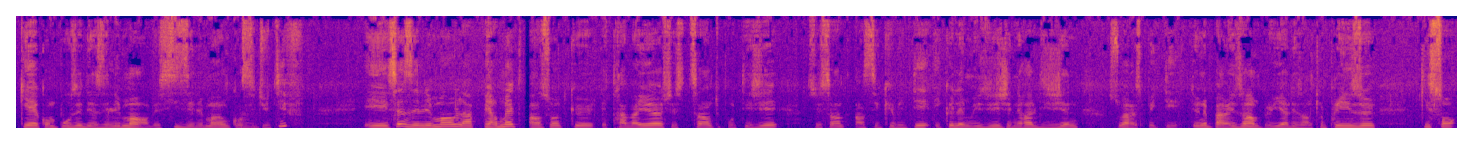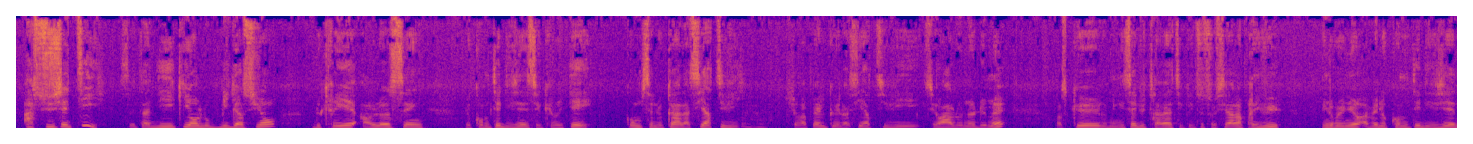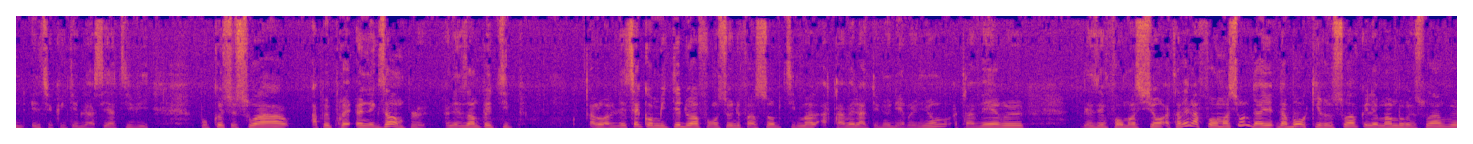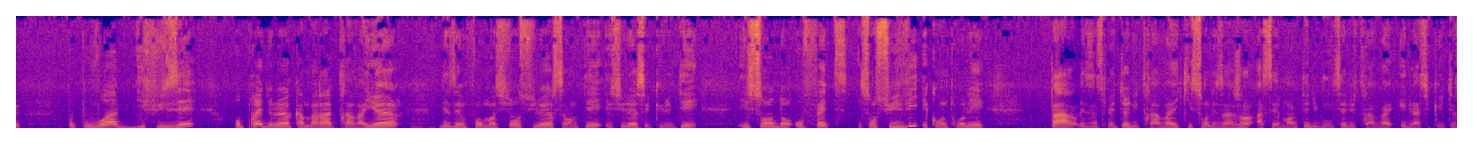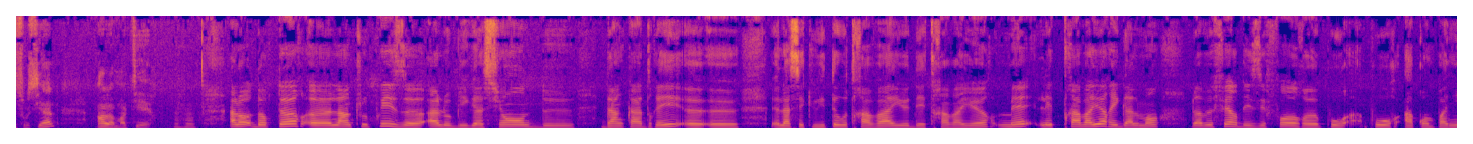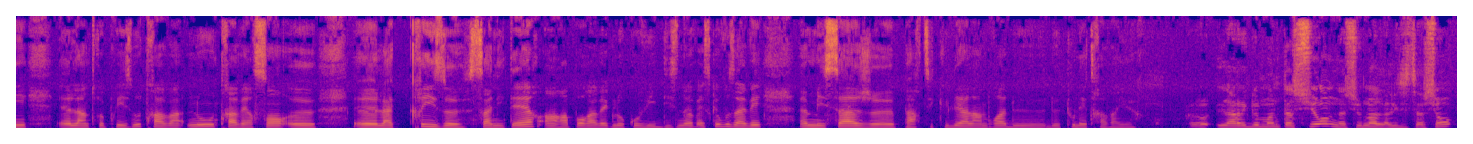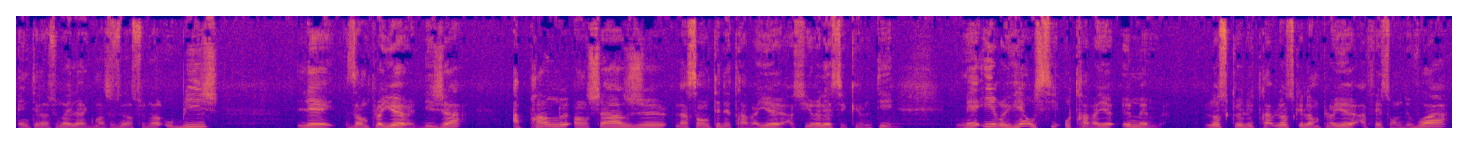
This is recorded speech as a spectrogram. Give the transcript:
qui est composé des éléments, de six éléments constitutifs. Et ces éléments-là permettent en sorte que les travailleurs se sentent protégés, se sentent en sécurité et que les mesures générales d'hygiène soient respectées. Tenez par exemple, il y a des entreprises qui sont assujetties, c'est-à-dire qui ont l'obligation de créer en leur sein le comité d'hygiène et sécurité, comme c'est le cas à la CRTV. Je rappelle que la CRTV sera à l'honneur demain parce que le ministère du Travail et de la Sécurité sociale a prévu une réunion avec le comité d'hygiène et de sécurité de la CRTV pour que ce soit à peu près un exemple, un exemple type. Alors, ces comités doivent fonctionner de façon optimale à travers la tenue des réunions, à travers euh, les informations, à travers la formation d'abord qu'ils reçoivent, que les membres reçoivent, pour pouvoir diffuser auprès de leurs camarades travailleurs des informations sur leur santé et sur leur sécurité. Ils sont donc au fait, ils sont suivis et contrôlés par les inspecteurs du travail qui sont des agents assermentés du ministère du Travail et de la Sécurité sociale en la matière. Mhm. Alors, docteur, euh, l'entreprise a l'obligation d'encadrer euh, euh, la sécurité au travail des travailleurs, mais les travailleurs également doivent faire des efforts pour, pour accompagner l'entreprise. Nous, nous traversons la crise sanitaire en rapport avec le Covid-19. Est-ce que vous avez un message particulier à l'endroit de, de tous les travailleurs? La réglementation nationale, la législation internationale et la réglementation nationale obligent les employeurs déjà à prendre en charge la santé des travailleurs, assurer leur sécurité. Mais il revient aussi aux travailleurs eux-mêmes. Lorsque l'employeur a fait son devoir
